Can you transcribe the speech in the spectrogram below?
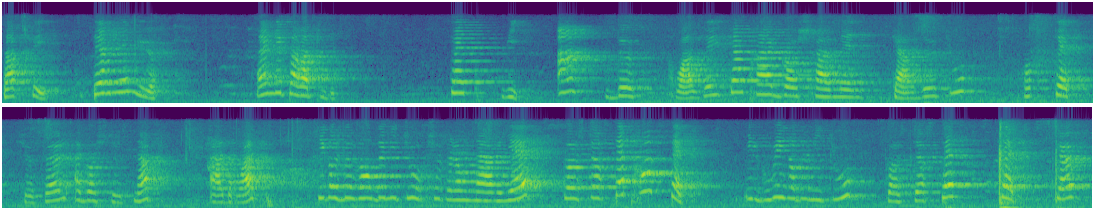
Parfait. Dernier mur. Elle n'est pas rapide. 7, 8. 1, 2, 3 et 4. À gauche, ramène, quart de tour. 7, shuffle. À gauche, tu snap. À droite. Pied gauche devant, demi-tour, shuffle en arrière. Coaster, step, rock, step. Il green en demi-tour. Coaster, step, step, que.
